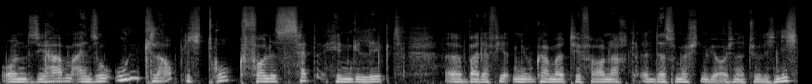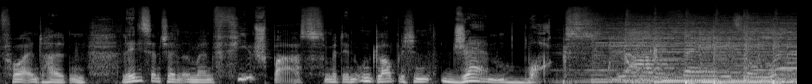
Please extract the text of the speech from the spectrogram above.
Und sie haben ein so unglaublich druckvolles Set hingelegt äh, bei der vierten Newcomer TV-Nacht. Das möchten wir euch natürlich nicht vorenthalten. Ladies and Gentlemen, viel Spaß mit den unglaublichen Jam-Box. We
